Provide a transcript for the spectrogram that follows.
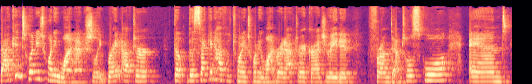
back in 2021, actually, right after the, the second half of 2021, right after I graduated from dental school. And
